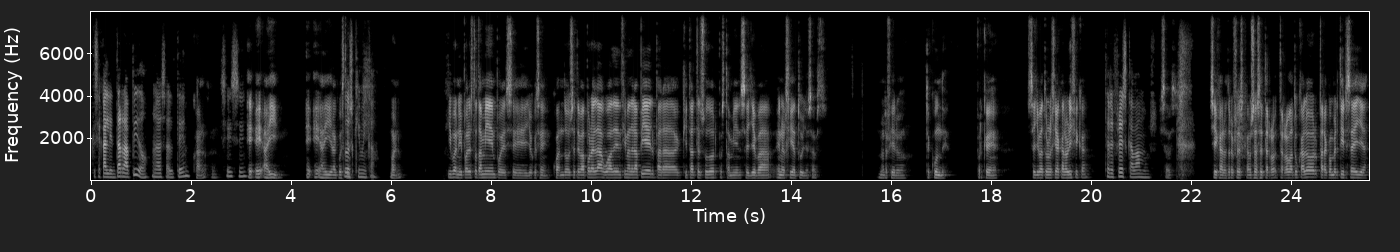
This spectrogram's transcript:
que se calienta rápido en la sartén. Claro. Sí, sí. Eh, ahí. ahí la cuestión. Todo es química. Bueno, y bueno, y por esto también, pues eh, yo qué sé, cuando se te va por el agua de encima de la piel para quitarte el sudor, pues también se lleva energía tuya, ¿sabes? Me refiero, te cunde. Porque se lleva tu energía calorífica. Te refresca, vamos. ¿Sabes? Sí, claro, te refresca. O sea, se te, roba tu calor para convertirse ella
